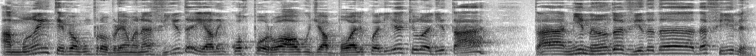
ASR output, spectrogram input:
A mãe teve algum problema na vida e ela incorporou algo diabólico ali, e aquilo ali tá, tá minando a vida da, da filha.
